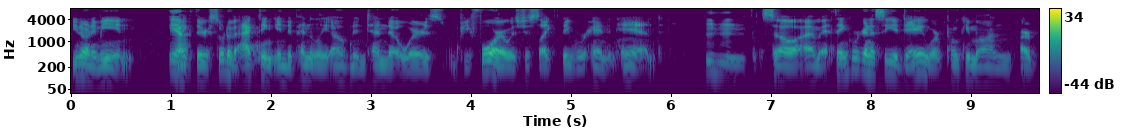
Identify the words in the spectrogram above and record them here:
You know what I mean? Yeah. Like they're sort of acting independently of Nintendo, whereas before it was just like they were hand in hand. hmm So I, I think we're going to see a day where Pokemon are,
